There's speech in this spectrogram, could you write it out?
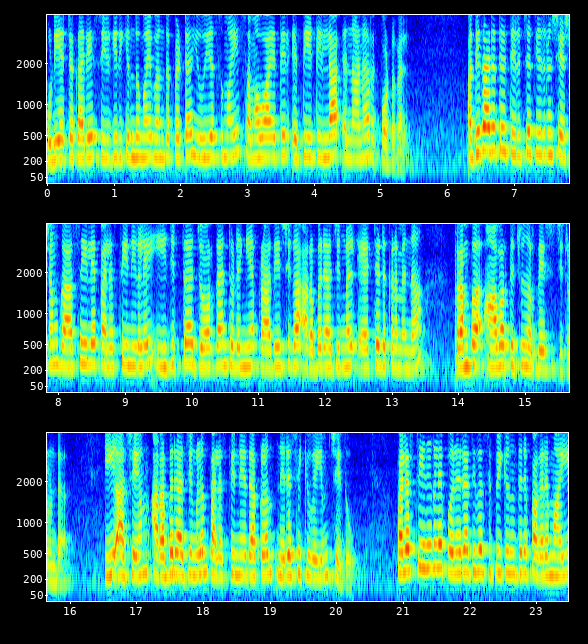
കുടിയേറ്റക്കാരെ സ്വീകരിക്കുന്നതുമായി ബന്ധപ്പെട്ട് യു എസുമായി സമവായത്തിൽ എത്തിയിട്ടില്ല എന്നാണ് റിപ്പോർട്ടുകൾ. അധികാരത്തിൽ തിരിച്ചെത്തിയതിനു ശേഷം ഗാസയിലെ പലസ്തീനികളെ ഈജിപ്ത് ജോർദാൻ തുടങ്ങിയ പ്രാദേശിക അറബ് രാജ്യങ്ങൾ ഏറ്റെടുക്കണമെന്ന് ട്രംപ് ആവർത്തിച്ചു നിർദ്ദേശിച്ചിട്ടുണ്ട്. ഈ ആശയം അറബ് രാജ്യങ്ങളും പലസ്തീൻ നേതാക്കളും നിരസിക്കുകയും ചെയ്തു. പലസ്തീനുകളെ പുനരധിവസിപ്പിക്കുന്നതിന് പകരമായി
